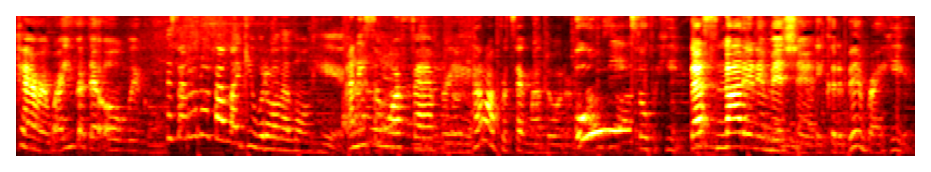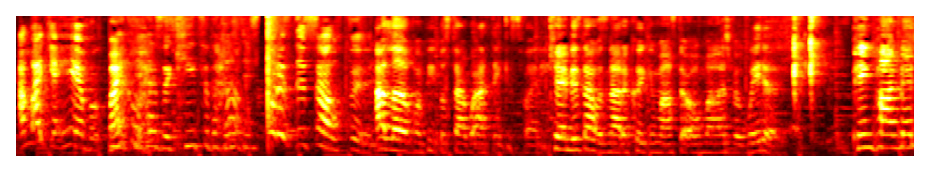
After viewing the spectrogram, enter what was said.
Karen, why you got that old wig on? I don't know if I like you with all that long hair. I need some more fabric. How do I protect my daughter? Ooh, it's over here. That's not an admission. It could have been right here. I like your hair, but Michael has the key to the house. What is this outfit? I love when people start what I think is funny. Candiace, that was not a Cookie Monster homage, but wait a ping pong that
